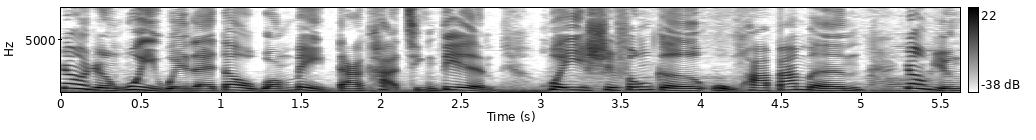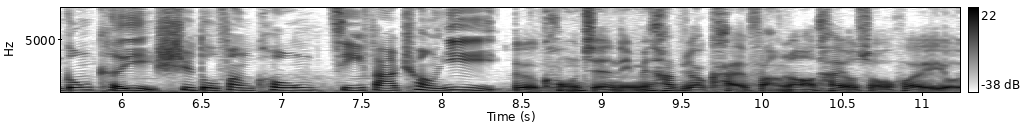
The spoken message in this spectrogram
让人误以为来到完美打卡景点。会议室风格五花八门，让员工可以适度放空，激发创意。这个空间里面它比较开放，然后它有时候会有，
